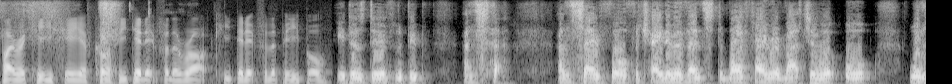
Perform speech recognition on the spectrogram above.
by Rikishi. Of course, he did it for The Rock. He did it for the people. He does do it for the people, and so- and same for for chain of events to my favourite match of all. all well,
